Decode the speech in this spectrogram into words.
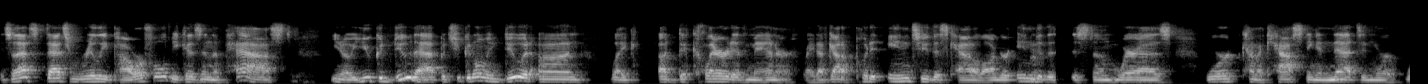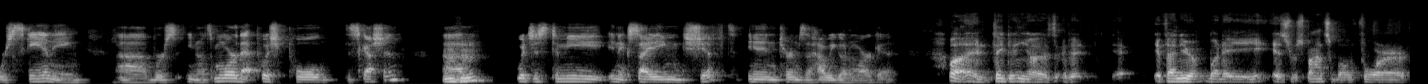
and so that's that's really powerful because in the past you know you could do that but you could only do it on like a declarative manner right? I've got to put it into this catalog or into the system whereas we're kind of casting a net and we're we're scanning uh, versus you know it's more of that push pull discussion um, mm-hmm. which is to me an exciting shift in terms of how we go to market. Well and thinking you know if, if anybody is responsible for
